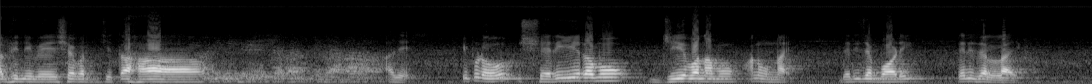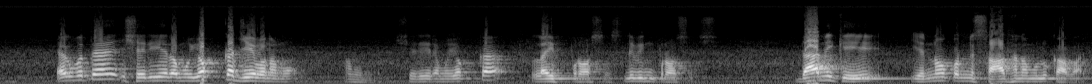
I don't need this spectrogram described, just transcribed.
అభినివేశవర్జిత అది. ఇప్పుడు శరీరము జీవనము అని ఉన్నాయి. There is a body there is a life లేకపోతే శరీరము యొక్క జీవనము అని ఉంది. శరీరము యొక్క లైఫ్ ప్రాసెస్ లివింగ్ ప్రాసెస్ దానికి ఎన్నో కొన్ని సాధనములు కావాలి.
